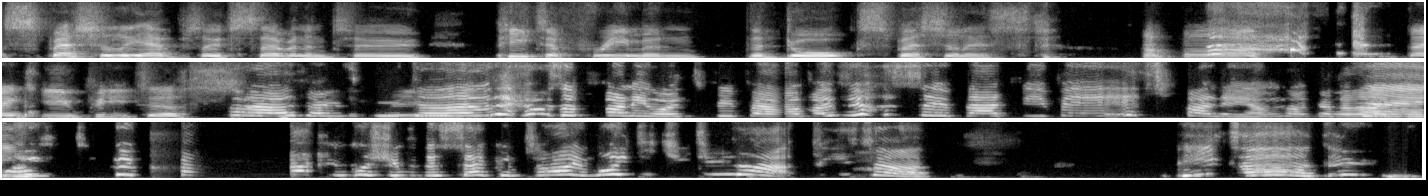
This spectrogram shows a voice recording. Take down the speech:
especially episode seven and two. Peter Freeman, the dork specialist. Thank you, Peter. Ah, oh, thanks, Peter. That was, that was a funny one, to be fair. But I feel so bad for you, but it's funny. I'm not gonna lie. Same. Why did you go back and costume for the second time? Why did you do that, Peter? Peter, dude.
